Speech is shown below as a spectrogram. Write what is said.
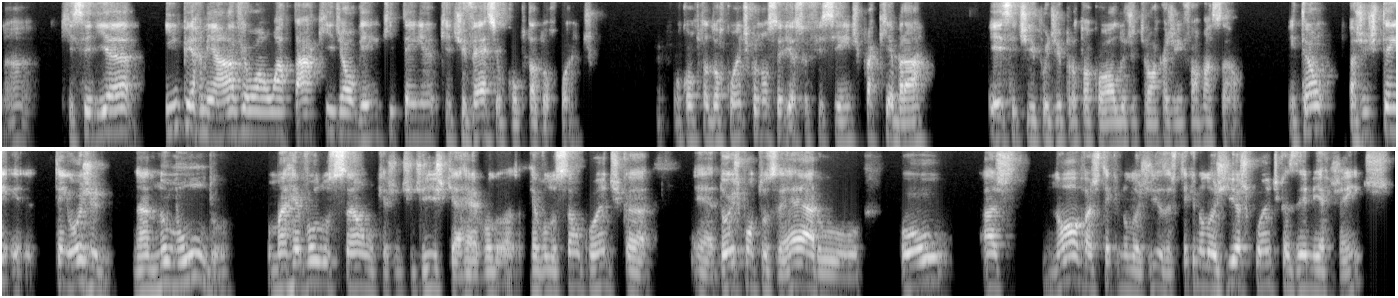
né, que seria impermeável a um ataque de alguém que tenha que tivesse um computador quântico. O computador quântico não seria suficiente para quebrar esse tipo de protocolo de troca de informação. Então, a gente tem, tem hoje né, no mundo uma revolução que a gente diz que é a revolução quântica é, 2.0 ou as novas tecnologias, as tecnologias quânticas emergentes,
